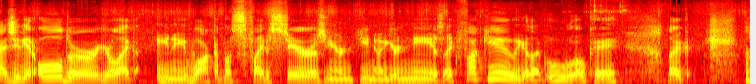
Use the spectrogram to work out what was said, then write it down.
as you get older you're like you know you walk up a flight of stairs and your you know your knee is like fuck you you're like ooh okay like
